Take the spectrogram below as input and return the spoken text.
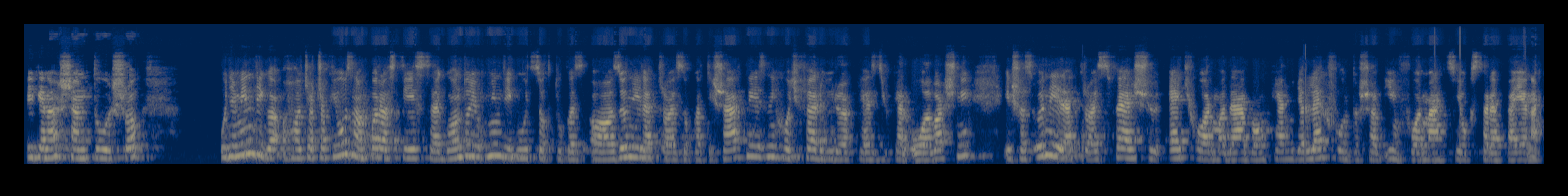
igen, az sem túl sok. Ugye mindig, ha csak józan paraszt észre gondoljuk, mindig úgy szoktuk az, az önéletrajzokat is átnézni, hogy felülről kezdjük el olvasni, és az önéletrajz felső egyharmadában kell, hogy a legfontosabb információk szerepeljenek.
